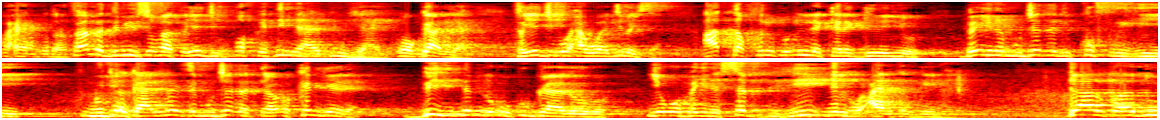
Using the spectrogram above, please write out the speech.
waxay ku daran faama dimiyu soo maaha fayajibu qofka dimi hadduu yahay oo gaal yahay fayajibu waxaa waajibaysa atafriqu in la kala geeyo bayna mujaradi kufrihi gaalnimadiisa mujaradka oo keligeeda bihi nebiga uu ku gaaloobo iyo wa bayna sabbihi nebiga uu cayl kala geynayo gaalku hadduu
